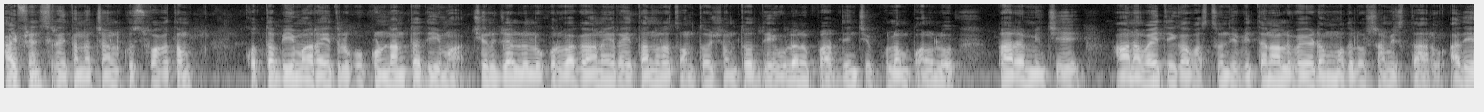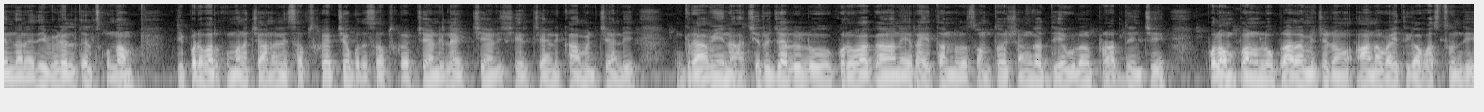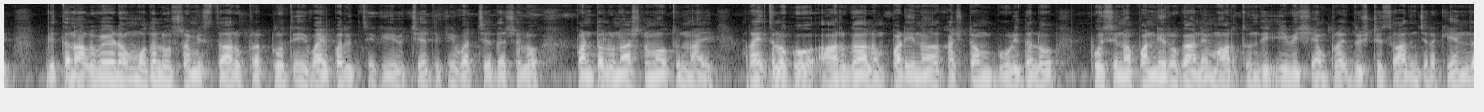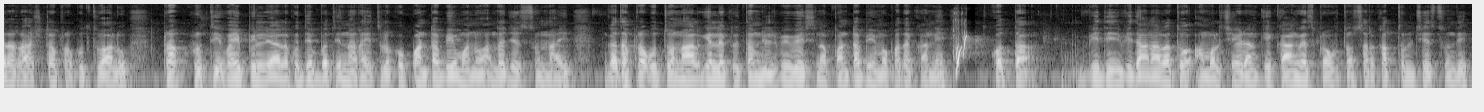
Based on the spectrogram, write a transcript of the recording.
Hi friends రైతన్న ఛానల్కు స్వాగతం. కొత్త బీమా రైతులకు కొండంత ధీమా. చిరుజల్లులు కురవగానే రైతన్నుల సంతోషంతో దేవులను ప్రార్థించి పొలం పనులు ప్రారంభించి ఆనవాయితీగా వస్తుంది. విత్తనాలు వేయడం మొదలు శ్రమిస్తారు. అది ఏందనేది తెలుసుకుందాం. ఇప్పటి వరకు మన ఛానల్ని సబ్స్క్రైబ్ చేయకపోతే సబ్స్క్రైబ్ చేయండి లైక్ చేయండి షేర్ చేయండి కామెంట్ చేయండి. గ్రామీణ చిరుజల్లులు కురవగానే రైతన్నులు సంతోషంగా దేవులను ప్రార్థించి పొలం పనులు ప్రారంభించడం ఆనవాయితీగా వస్తుంది. విత్తనాలు వేయడం మొదలు శ్రమిస్తారు. ప్రకృతి వైపరీత్యకి చేతికి వచ్చే దశలో పంటలు నాశనం అవుతున్నాయి రైతులకు ఆరుగాలం పడిన కష్టం బూడిదలో పోసిన పన్నీరుగానే మారుతుంది. ఈ విషయంపై దృష్టి సాధించిన కేంద్ర రాష్ట్ర ప్రభుత్వాలు ప్రకృతి వైఫల్యాలకు దెబ్బతిన్న రైతులకు పంట బీమాను అందజేస్తున్నాయి. గత ప్రభుత్వం నాలుగేళ్ళ క్రితం నిలిపివేసిన పంట బీమా పథకాన్ని కొత్త విధి విధానాలతో అమలు చేయడానికి కాంగ్రెస్ ప్రభుత్వం సరకత్తులు చేస్తుంది.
